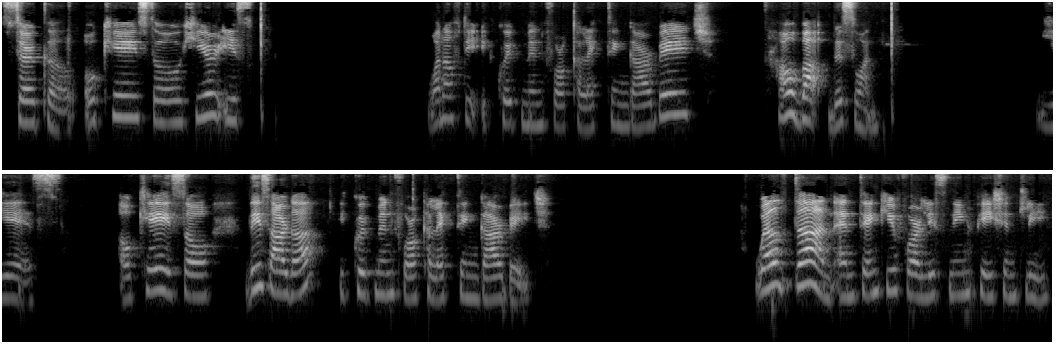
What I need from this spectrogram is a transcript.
circle. Okay, so here is one of the equipment for collecting garbage. How about this one? Yes. Okay, so these are the equipment for collecting garbage. Well done, and thank you for listening patiently.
